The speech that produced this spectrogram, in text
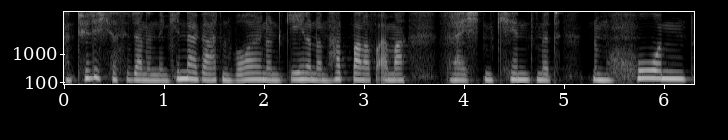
Natürlich, dass sie dann in den Kindergarten wollen und gehen und dann hat man auf einmal vielleicht ein Kind mit einem hohen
